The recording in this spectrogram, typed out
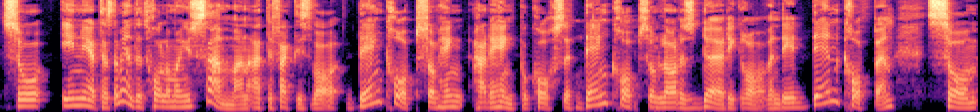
Så i Nya Testamentet håller man ju samman att det faktiskt var den kropp som häng, hade hängt på korset, den kropp som lades död i graven, det är den kroppen som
